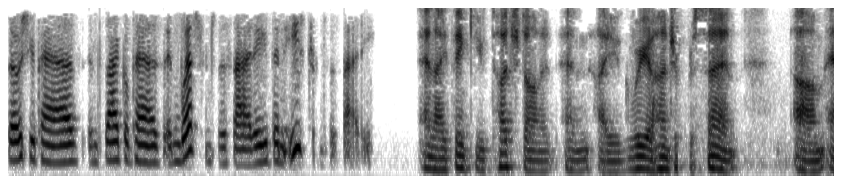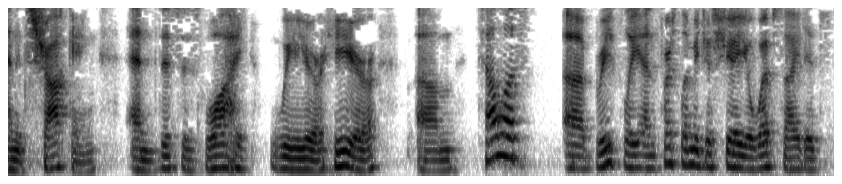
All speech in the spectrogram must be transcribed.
sociopaths and psychopaths in Western society than Eastern society. And I think you touched on it, and I agree 100%. Um, and it's shocking, and this is why we are here. Um, tell us uh, briefly, and first let me just share your website. It's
